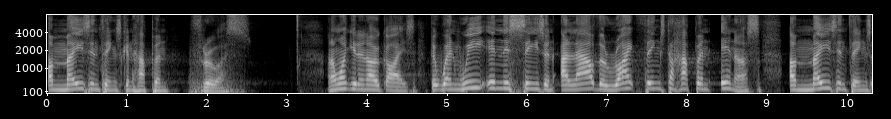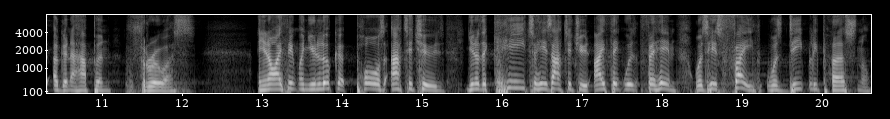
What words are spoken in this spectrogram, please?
amazing things can happen through us. And I want you to know, guys, that when we in this season allow the right things to happen in us, amazing things are going to happen through us. And you know, I think when you look at Paul's attitude, you know, the key to his attitude, I think, was, for him was his faith was deeply personal.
